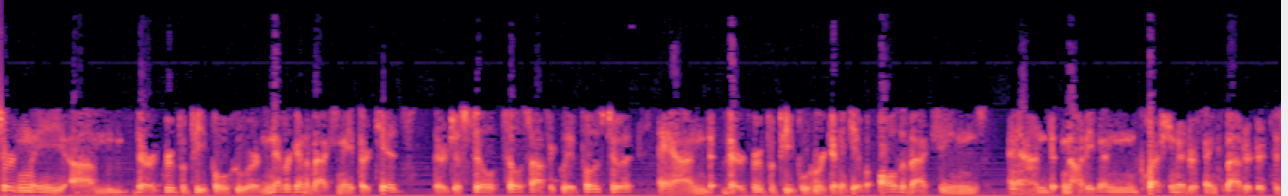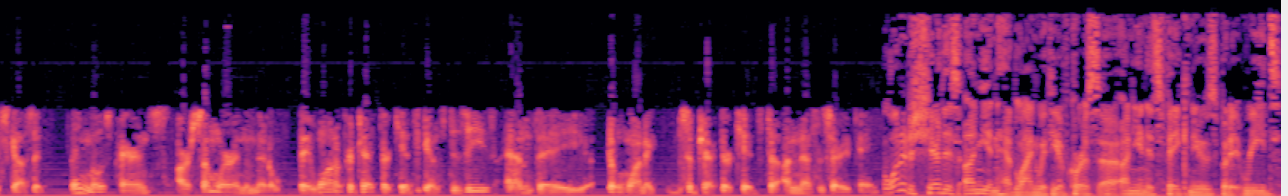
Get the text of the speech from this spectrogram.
certainly, um, there are a group of people who are never going to vaccinate their kids. They're just still philosophically opposed to it. And there are a group of people who are going to give all the vaccines and not even question it or think about it or discuss it. I think most parents are somewhere in the middle. They want to protect their kids against disease and they don't want to subject their kids to unnecessary pain. I wanted to share this Onion headline with you. Of course, uh, Onion is fake news, but it reads,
